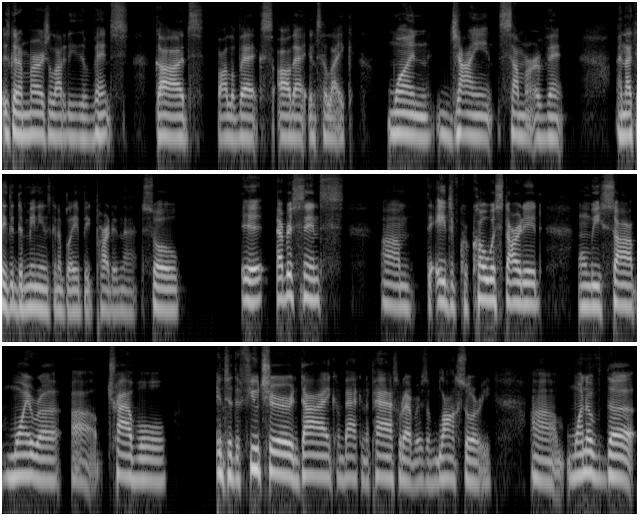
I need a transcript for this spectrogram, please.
is going to merge a lot of these events, gods, Fall of X, all that into like one giant summer event. And I think the Dominion is going to play a big part in that. So, it ever since um the Age of Krakoa started, when we saw Moira uh travel into the future and die and come back in the past, whatever, it's a long story. Um, one of the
